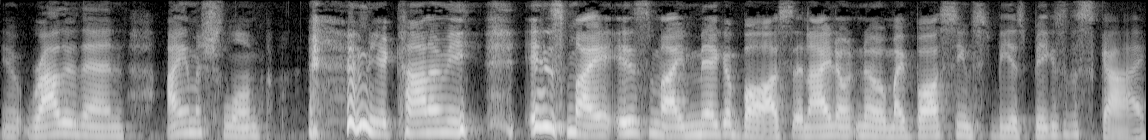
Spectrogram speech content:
you know, rather than I am a schlump the economy is my is my mega boss and I don't know my boss seems to be as big as the sky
